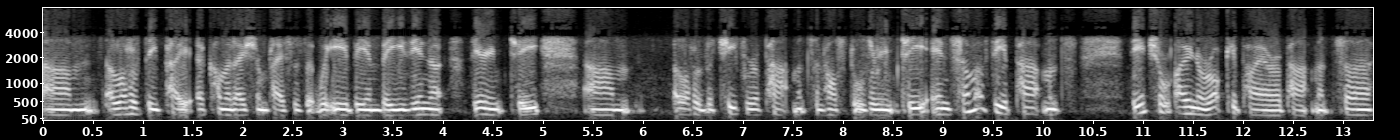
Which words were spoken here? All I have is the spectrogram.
Um, a lot of the pay accommodation places that were Airbnb, they're, not, they're empty. Um, a lot of the cheaper apartments and hostels are empty, and some of the apartments, the actual owner-occupier apartments are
